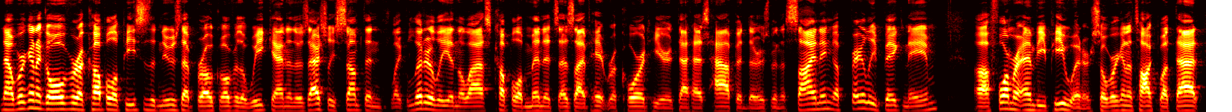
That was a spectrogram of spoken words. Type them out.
Now we're going to go over a couple of pieces of news that broke over the weekend, and there's actually something like literally in the last couple of minutes as I've hit record here that has happened. There's been a signing, a fairly big name, a former MVP winner. So we're going to talk about that,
